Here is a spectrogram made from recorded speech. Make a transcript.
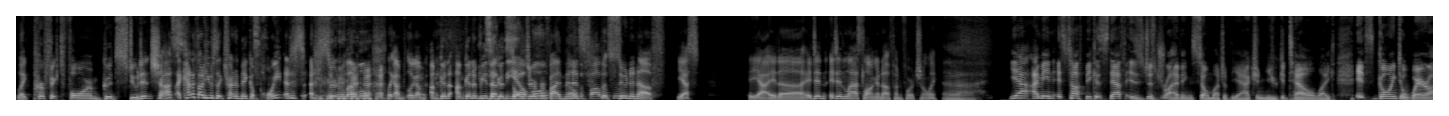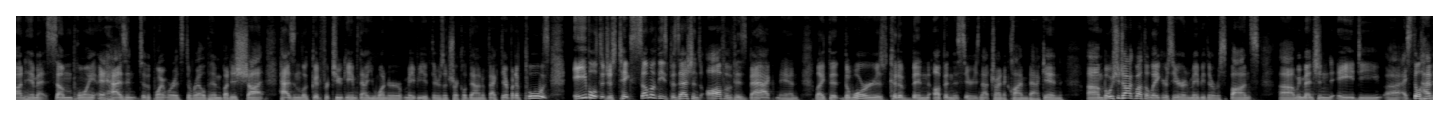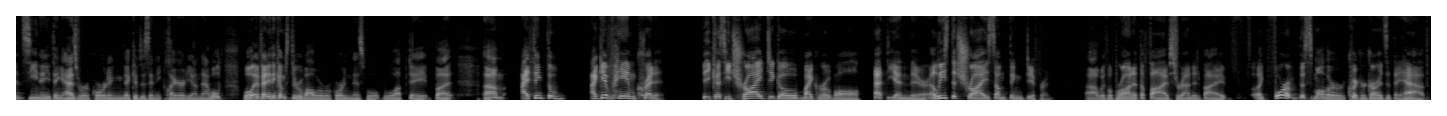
like perfect form, good student shots. Yes. I kind of thought he was like trying to make a point at a, at a certain level. Like I'm like I'm I'm gonna I'm gonna be the good the soldier for five minutes, but through? soon enough, yes, yeah, it uh it didn't it didn't last long enough, unfortunately. Uh, yeah, I mean, it's tough because Steph is just driving so much of the action. You could tell, like, it's going to wear on him at some point. It hasn't to the point where it's derailed him, but his shot hasn't looked good for two games now. You wonder maybe if there's a trickle down effect there. But if Poole was able to just take some of these possessions off of his back, man, like the, the Warriors could have been up in this series, not trying to climb back in. Um, but we should talk about the Lakers here and maybe their response. Uh, we mentioned AD. Uh, I still haven't seen anything as we're recording that gives us any clarity on that. We'll, well, if anything comes through while we're recording this, we'll we'll update. But um, I think the I give him credit because he tried to go micro ball at the end there, at least to try something different. Uh, with LeBron at the five, surrounded by f- like four of the smaller, quicker guards that they have,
